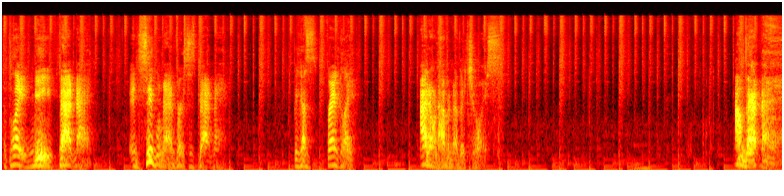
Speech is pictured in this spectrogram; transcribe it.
to play me, Batman, in Superman versus Batman. Because frankly, I don't have another choice. I'm Batman.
